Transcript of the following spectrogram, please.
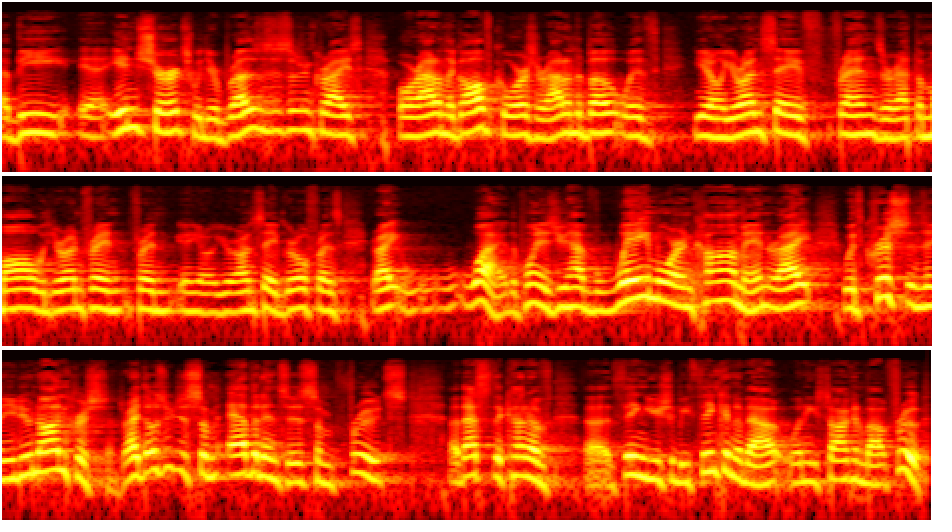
uh, be uh, in church with your brothers and sisters in Christ or out on the golf course or out on the boat with, you know, your unsaved friends or at the mall with your unfriend, friend, you know, your unsaved girlfriends, right? Why? The point is you have way more in common, right, with Christians than you do non-Christians, right? Those are just some evidences, some fruits. Uh, that's the kind of uh, thing you should be thinking about when he's talking about fruit.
